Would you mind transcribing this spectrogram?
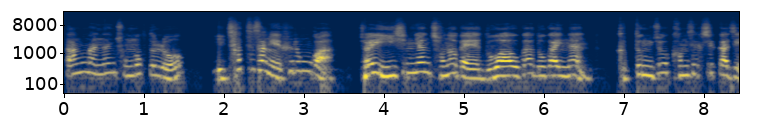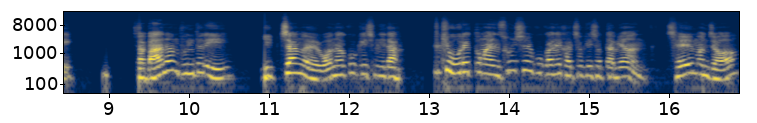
딱 맞는 종목들로 이 차트상의 흐름과 저의 20년 전업의 노하우가 녹아있는 급등주 검색시까지 자, 많은 분들이 입장을 원하고 계십니다. 특히 오랫동안 손실 구간에 갇혀 계셨다면 제일 먼저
